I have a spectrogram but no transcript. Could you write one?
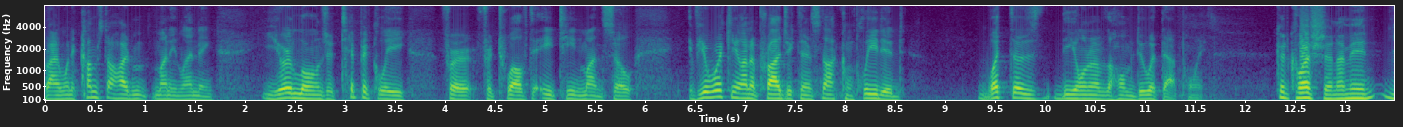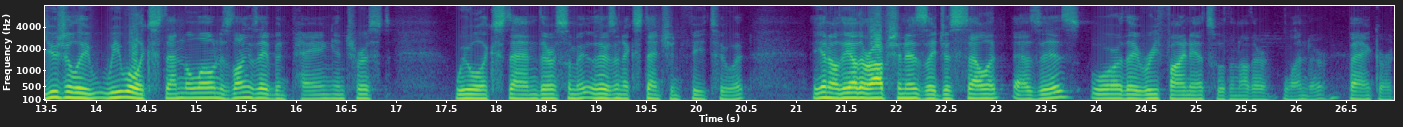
Bryan, when it comes to hard money lending, your loans are typically for, for 12 to 18 months. So if you're working on a project and it's not completed, what does the owner of the home do at that point? Good question. I mean, usually we will extend the loan as long as they've been paying interest. We will extend. There's some. There's an extension fee to it. You know, the other option is they just sell it as is, or they refinance with another lender, bank or,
